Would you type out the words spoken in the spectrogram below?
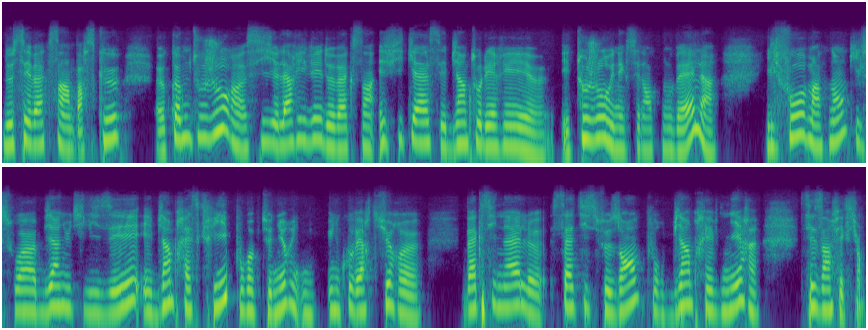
de ces vaccins. Parce que, euh, comme toujours, si l'arrivée de vaccins efficaces et bien tolérés euh, est toujours une excellente nouvelle, il faut maintenant qu'ils soient bien utilisés et bien prescrits pour obtenir une, une couverture euh, vaccinale satisfaisante pour bien prévenir ces infections.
